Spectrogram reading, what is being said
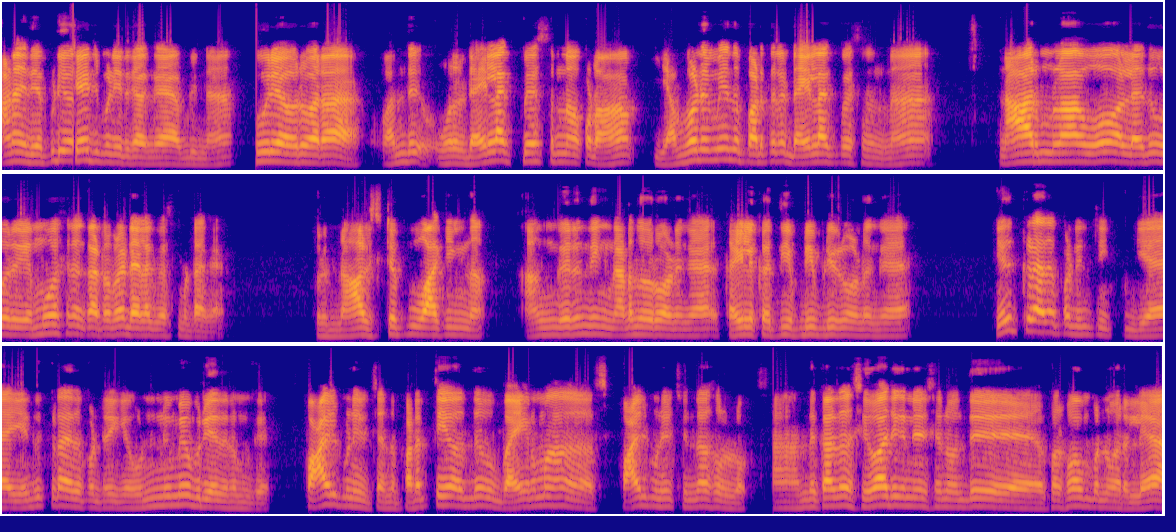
ஆனா இது எப்படி சேஞ்ச் பண்ணியிருக்காங்க அப்படின்னா சூர்யா வருவாரா? வந்து ஒரு டைலாக் பேசணும்னா கூட எவனுமே இந்த படத்துல டைலாக் பேசணும்னா நார்மலாவோ அல்லது ஒரு எமோஷனை காட்டுற மாதிரி டைலாக் பேச மாட்டாங்க. ஒரு நாலு ஸ்டெப் வாக்கிங் தான். அங்க இருந்து இங்க நடந்து வருவானுங்க. கையில கத்தி இப்படி இப்படி வருவானுங்க எதுக்குடா இதை பண்ணிட்டு இருக்கீங்க எதுக்குடா இதை பண்றீங்க? ஒண்ணுமே புரியாது நமக்கு. ஸ்பாயில் பண்ணிருச்சு அந்த படத்தையே வந்து பயங்கரமா ஸ்பாயில் பண்ணிருச்சுன்னு தான் சொல்லணும். அந்த காலத்துல சிவாஜி கணேசன் வந்து பெர்ஃபார்ம் பண்ணுவார் இல்லையா?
